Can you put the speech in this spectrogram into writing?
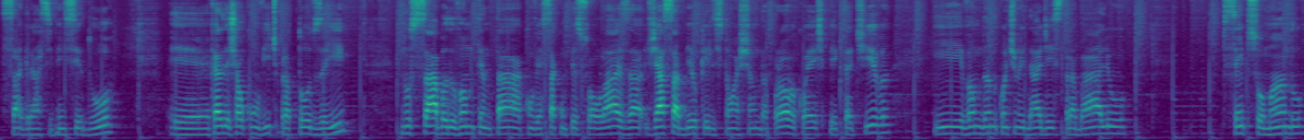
sagrar-se vencedor. É, quero deixar o convite para todos aí. No sábado vamos tentar conversar com o pessoal lá, já saber o que eles estão achando da prova, qual é a expectativa e vamos dando continuidade a esse trabalho sempre somando.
